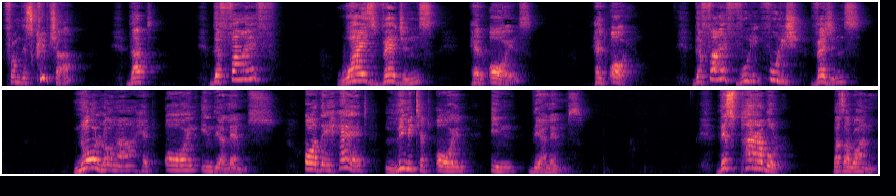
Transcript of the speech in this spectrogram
from the scripture that the five wise virgins had oils, had oil. The five foolish virgins no longer had oil in their lamps, or they had limited oil in their lamps. This parable, Bazalwani,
